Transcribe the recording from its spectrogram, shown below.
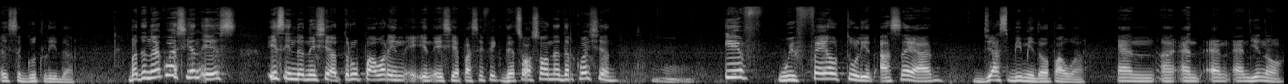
is a good leader. But the next question is, is Indonesia a true power in, in Asia Pacific? That's also another question. Mm. If we fail to lead ASEAN, just be middle power. And, uh, and, and, and you know,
